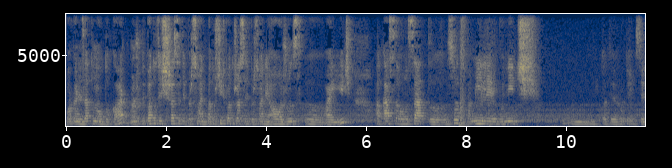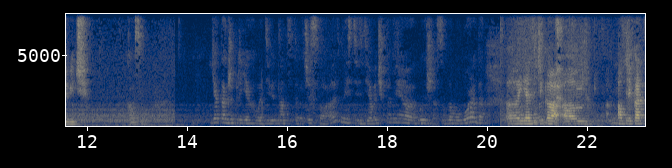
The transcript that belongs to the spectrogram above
organizat un autocar. În jur de 46 de persoane, 45-46 de persoane au ajuns uh, aici. Acasă au lăsat uh, soț, familie, bunici, um, toate rudele, servici, casă. Я также приехала 19 числа вместе с девочками. Мы с одного города. Uh, Ea zice um, au plecat,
